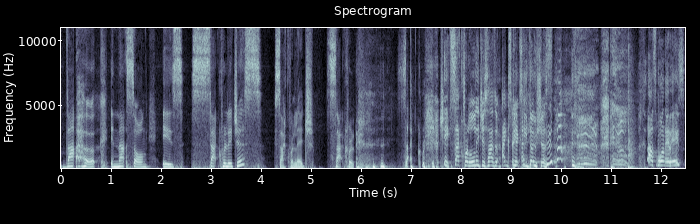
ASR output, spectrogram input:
that hook in that song is sacrilegious. Sacrilege. Sacri- sacrilegious. It's sacrilegious as expialidocious. That's what it is.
